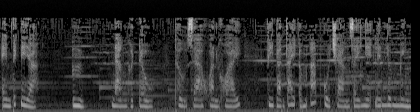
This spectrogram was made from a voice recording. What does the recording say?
Em thích đi à? Ừ Nàng gật đầu, Thở ra khoan khoái, Vì bàn tay ấm áp của chàng dây nhẹ lên lưng mình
